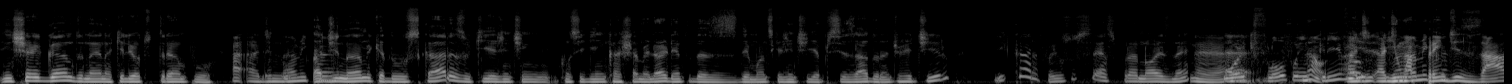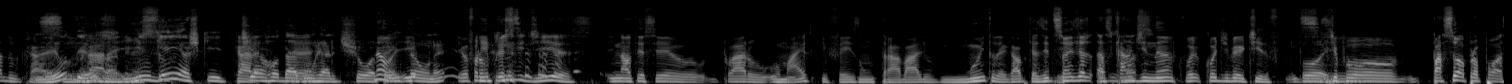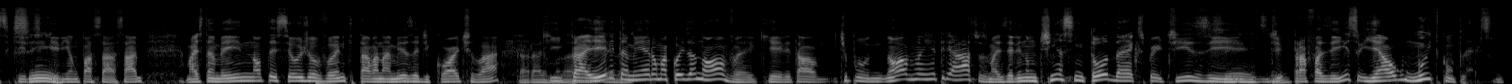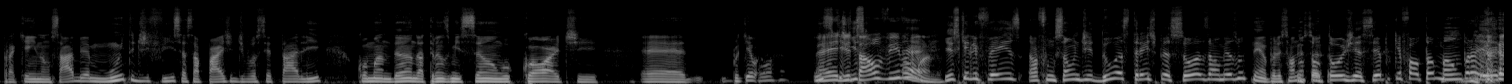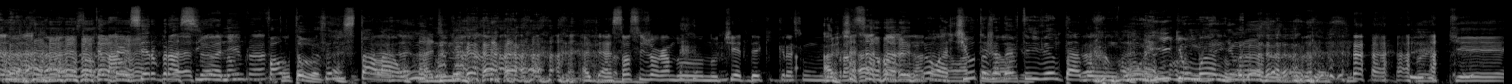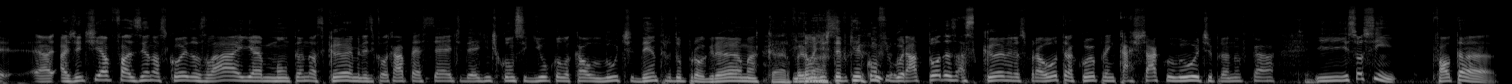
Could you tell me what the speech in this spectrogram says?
enxergando, né, naquele outro trampo, A, a dinâmica. a dinâmica dos caras, o que a gente en- conseguia encaixar melhor dentro das demandas que a gente ia precisar durante o retiro. E, cara, foi um sucesso pra nós, né? É. O workflow foi Não, incrível. a di- e um aprendizado, cara. Meu Sim, Deus, cara, isso- ninguém acho que cara, tinha rodado é. um reality show Não, até e- então, né? Eu Foram fiquei 15 dias. enaltecer, claro, o Maicon, que fez um trabalho muito legal, porque as edições Ixi, elas ficaram dinâmicas, ficou divertido. Foi. Tipo, passou a proposta que Sim. eles queriam passar, sabe? Mas também enalteceu o Giovanni, que tava na mesa de corte lá, Caralho, que bem ele mesmo. também era uma coisa nova, que ele tava, tipo, nova entre aspas, mas ele não tinha, assim, toda a expertise pra fazer isso, e é algo muito complexo. Pra quem não sabe, é muito difícil essa parte de você estar ali comandando a transmissão, o corte, é, porque... Porra. isso é editar isso- ao vivo, é, mano. Isso que ele fez a função de duas, três pessoas ao mesmo tempo. Ele só não soltou o GC porque faltou mão pra ele. Né? Ele só Tem um tava- terceiro bracinho Essa ali não pra... Então tô Faltou. pensando em instalar um. A dinâmica- é só se jogar no, no Tietê que cresce um A braço. Não, a Tilta já deve ter inventado um, um rig humano. Porque a, a gente ia fazendo as coisas lá, ia montando as câmeras e colocava preset, daí a gente conseguiu colocar o loot dentro do programa. Cara, Então a gente massa. teve que reconfigurar todas as câmeras pra outra cor, pra encaixar com o loot, pra não ficar. E isso assim, falta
